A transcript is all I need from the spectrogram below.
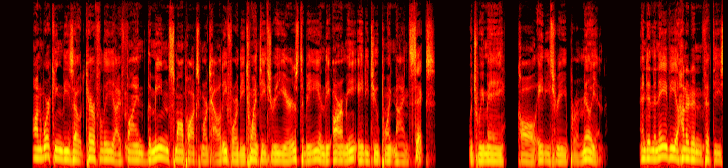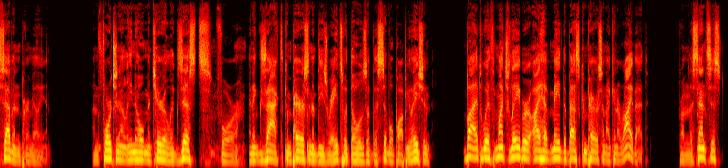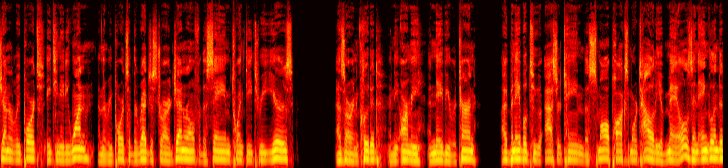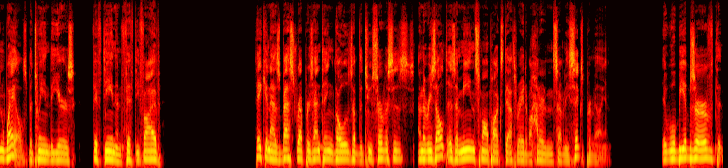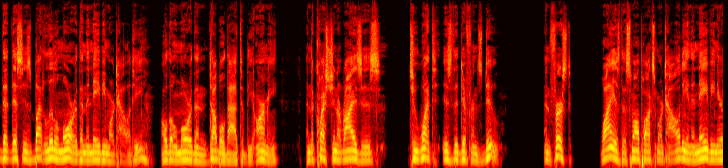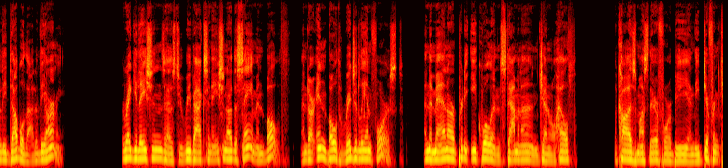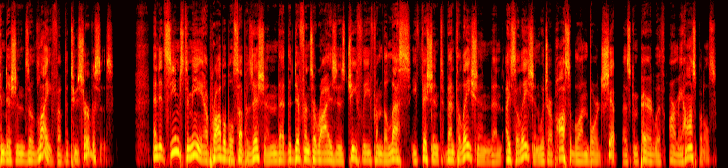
On working these out carefully, I find the mean smallpox mortality for the 23 years to be in the Army 82.96, which we may call 83 per million, and in the Navy 157 per million. Unfortunately, no material exists for an exact comparison of these rates with those of the civil population, but with much labor, I have made the best comparison I can arrive at. From the Census General Report 1881 and the reports of the Registrar General for the same 23 years, as are included in the Army and Navy return, I've been able to ascertain the smallpox mortality of males in England and Wales between the years 15 and 55, taken as best representing those of the two services, and the result is a mean smallpox death rate of 176 per million. It will be observed that this is but little more than the Navy mortality, although more than double that of the Army, and the question arises to what is the difference due? And first, why is the smallpox mortality in the Navy nearly double that of the Army? The regulations as to revaccination are the same in both, and are in both rigidly enforced, and the men are pretty equal in stamina and general health. The cause must therefore be in the different conditions of life of the two services. And it seems to me a probable supposition that the difference arises chiefly from the less efficient ventilation and isolation which are possible on board ship as compared with Army hospitals.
